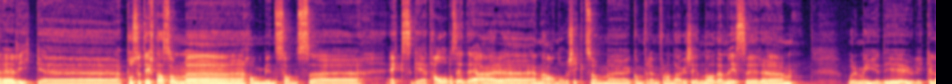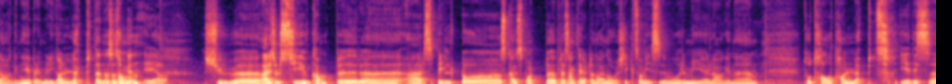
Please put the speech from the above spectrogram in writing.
er eh, like eh, positivt da, som uh, Hong Min Sons XG-tall, si, det er en annen oversikt som kom frem for noen dager siden. Og den viser hvor mye de ulike lagene i Premier League har løpt denne sesongen. Ja. 20, nei, 7 kamper er spilt, og Sky Sport presenterte da en oversikt som viser hvor mye lagene totalt har løpt i disse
